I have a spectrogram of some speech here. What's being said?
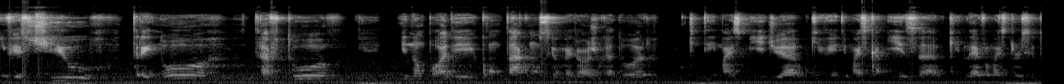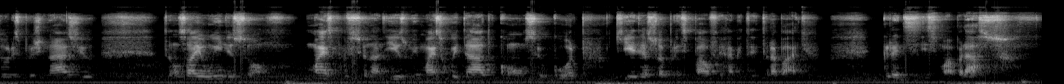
Investiu, treinou, draftou e não pode contar com o seu melhor jogador, mais mídia, o que vende mais camisa, o que leva mais torcedores para o ginásio. Então, Zion Williamson, mais profissionalismo e mais cuidado com o seu corpo, que ele é a sua principal ferramenta de trabalho grandíssimo abraço.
